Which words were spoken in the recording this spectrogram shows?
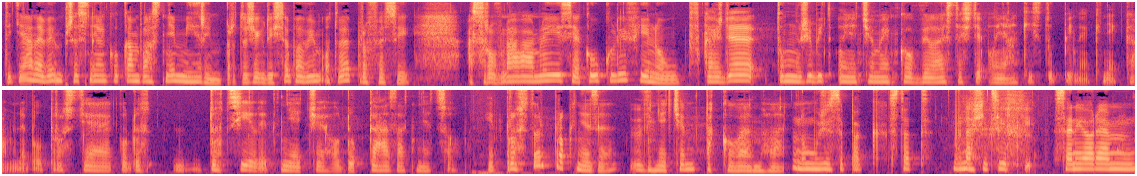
Teď já nevím přesně, jako kam vlastně mířím, protože když se bavím o tvé profesi a srovnávám-li ji s jakoukoliv jinou, v každé to může být o něčem jako vylézt ještě o nějaký stupinek někam, nebo prostě jako do, docílit něčeho, dokázat něco. Je prostor pro kněze v něčem takovémhle? No může se pak stát v naší církvi seniorem,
